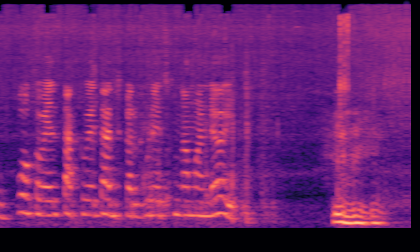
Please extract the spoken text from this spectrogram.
ఉప్పు ఒకవేళ తక్కువైతే అంచుకరకు కూడా వేసుకుందామండి.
